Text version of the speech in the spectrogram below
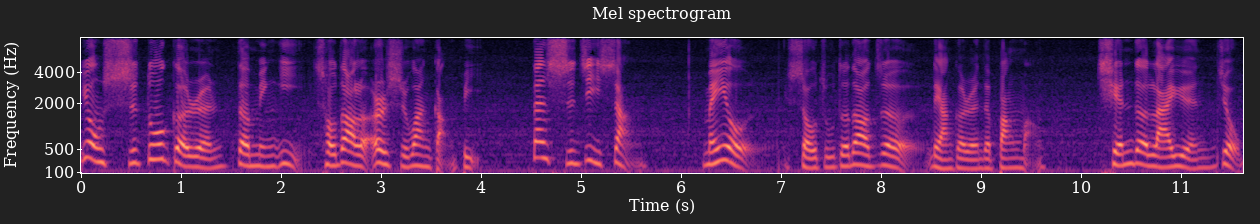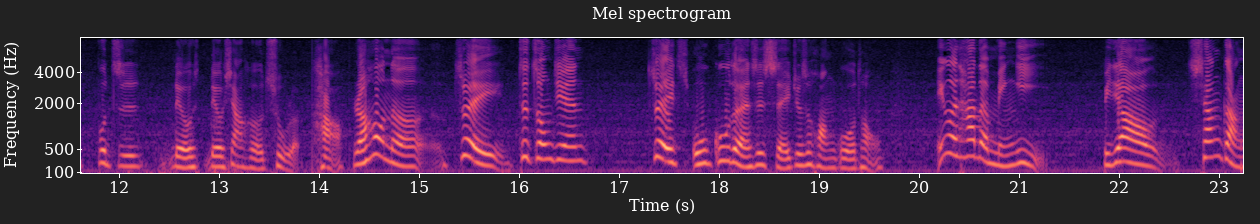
用十多个人的名义筹到了二十万港币，但实际上没有手足得到这两个人的帮忙。钱的来源就不知流流向何处了。好，然后呢，最这中间最无辜的人是谁？就是黄国同，因为他的名义比较香港，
